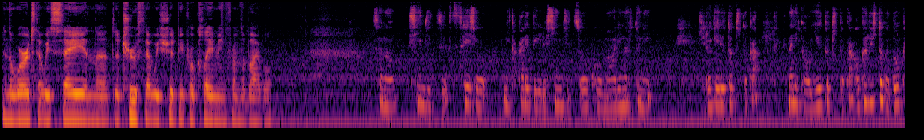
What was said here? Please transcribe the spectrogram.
and the words that we say and the, the truth that we should be proclaiming from the Bible. その真実聖書に書かれている真実をこう周りの人にえー広げる時とか何かを言う時とか他の人がどう考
